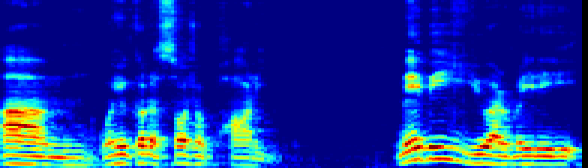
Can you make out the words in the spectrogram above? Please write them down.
Um, when you go to a social party, maybe you are really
